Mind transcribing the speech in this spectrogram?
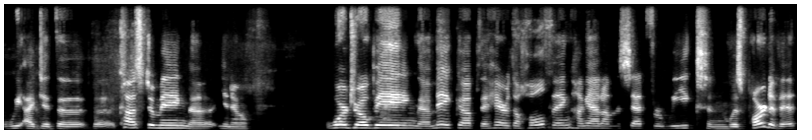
we I did the the costuming, the you know wardrobing, the makeup, the hair, the whole thing hung out on the set for weeks and was part of it.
